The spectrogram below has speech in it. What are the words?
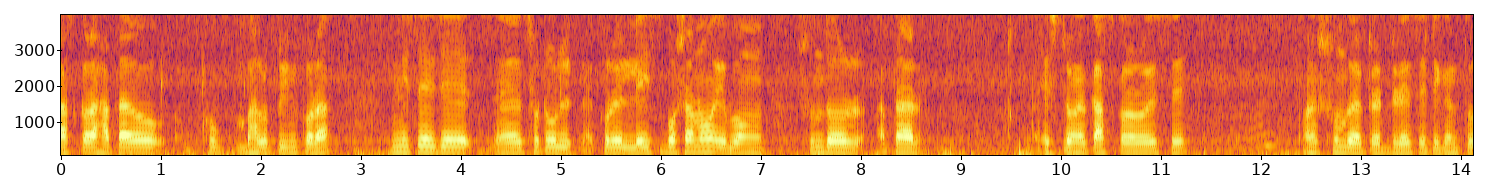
কাজ করা, হাতায়ও খুব ভালো প্রিন্ট করা। নিচে যে ছোট করে লেস বসানো এবং সুন্দর আপনার স্ট্রংয়ের কাজ করা রয়েছে। অনেক সুন্দর একটা ড্রেস, এটি কিন্তু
